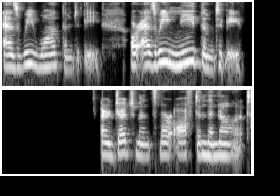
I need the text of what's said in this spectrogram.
as we want them to be, or as we need them to be. Our judgments, more often than not,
